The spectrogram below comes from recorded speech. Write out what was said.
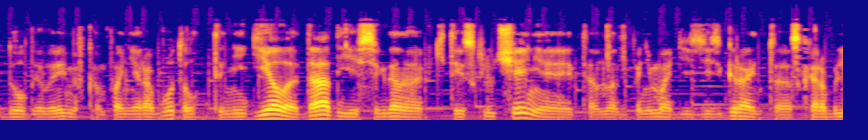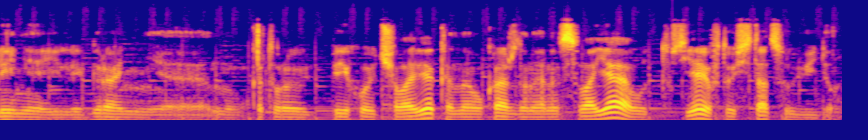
долгое время в компании работал. Это не дело, да, есть всегда какие-то исключения, и там надо понимать, где здесь грань -то оскорбления или грань, э, ну, которую переходит человек, она у каждого, наверное, своя. Вот я ее в той ситуации увидел.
